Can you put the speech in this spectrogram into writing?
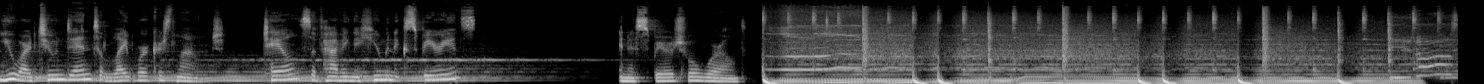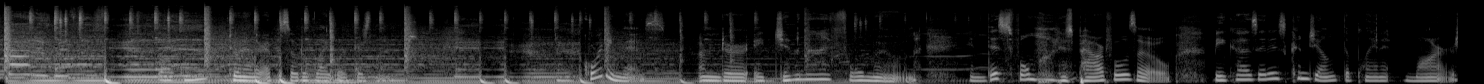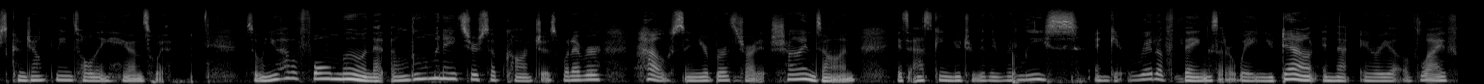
You are tuned in to Lightworkers Lounge tales of having a human experience in a spiritual world. Welcome to another episode of Lightworkers Lounge. I'm recording this under a Gemini full moon. And this full moon is powerful as hell because it is conjunct the planet Mars. Conjunct means holding hands with. So when you have a full moon that illuminates your subconscious, whatever house in your birth chart it shines on, it's asking you to really release and get rid of things that are weighing you down in that area of life.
